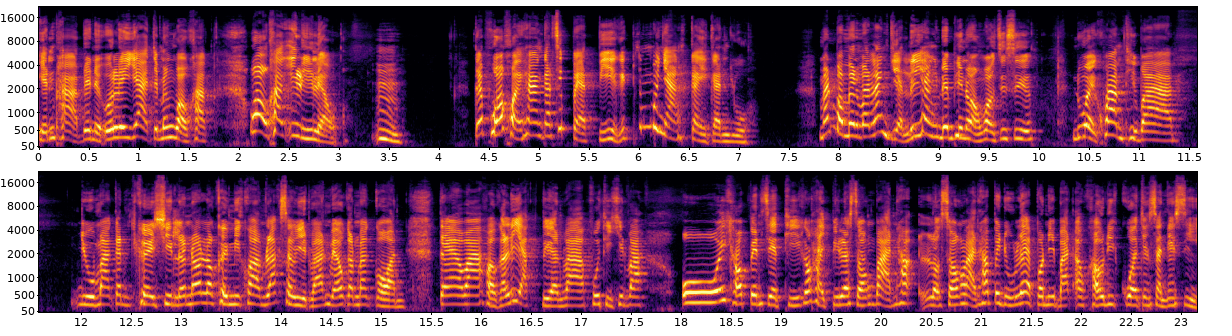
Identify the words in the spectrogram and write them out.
เห็นภาพได้เนี่ยโอ้เลยย่าจะมึงว้าคักเว้าคักอีหลีแล้ว อืมแต่ผัวข่อยห่างกัน18ปีก็ยังบ่ย่างไกลกันอยู่ มันบ่แม่นว่ารังเกียจหรือยังเด้พี่น้องเว้าซื่อๆด้วยความที่ว่าอยู่มากันเคยชินแล้วเนาะเราเคยมีความรักสวีทหวานแหววกันมาก่อน แต่ว่าเขาก็เลยอยากเตือนว่าผู้ที่คิดว่า โอ้ยเขาเป็นเศรษฐีเขาหายปีละสองบาทเท่าสองหลานเท่าไปดูแลปฏิบัติเอาเขาดีกว่าจังสันจังสี่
